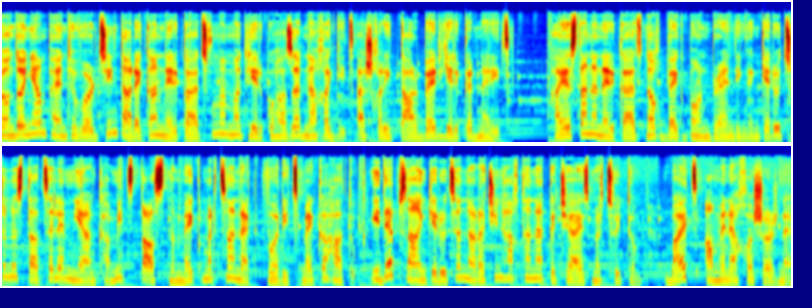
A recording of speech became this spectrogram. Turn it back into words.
Լոնդոնյան Pentawords-ին տարեկան ներկայացվում է մոտ 2000 նախագիծ աշխարհի տարբեր երկրներից։ Հայաստանը ներկայացնող Backbone Branding ընկերությունը ստացել է միանգամից 11 մրցանակ, որից մեկը հատուկ։ Իդեպ սա ընկերության առաջին հաղթանակը չէ այս մրցույթում, բայց ամենախոշորն է։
